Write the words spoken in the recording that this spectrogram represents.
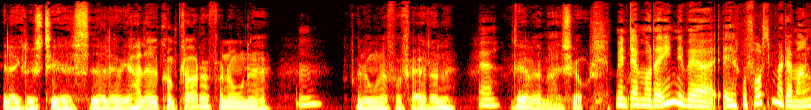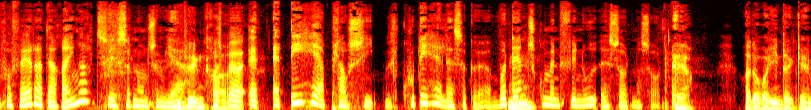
heller ikke lyst til at sidde og lave. Jeg har lavet komplotter for nogle af, mm. for nogle af forfatterne. Ja. Og det har været meget sjovt. Men der må der egentlig være, jeg kunne forestille mig, at der er mange forfattere, der ringer til sådan nogen som jer, og spørger, er, er det her plausibelt? Kunne det her lade sig gøre? Hvordan mm. skulle man finde ud af sådan og sådan? Ja, og der var en, der, gav,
